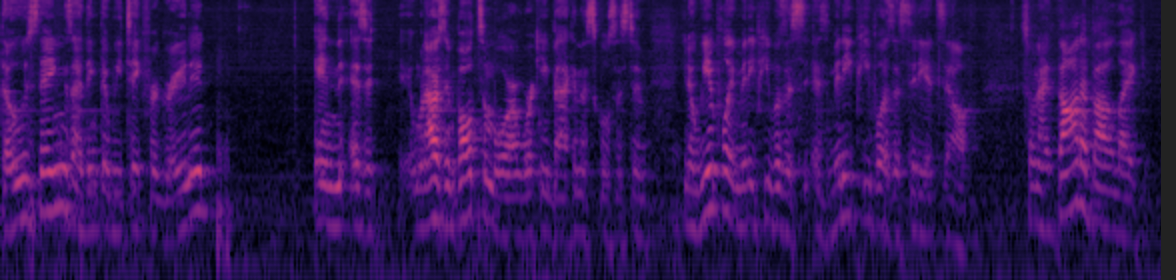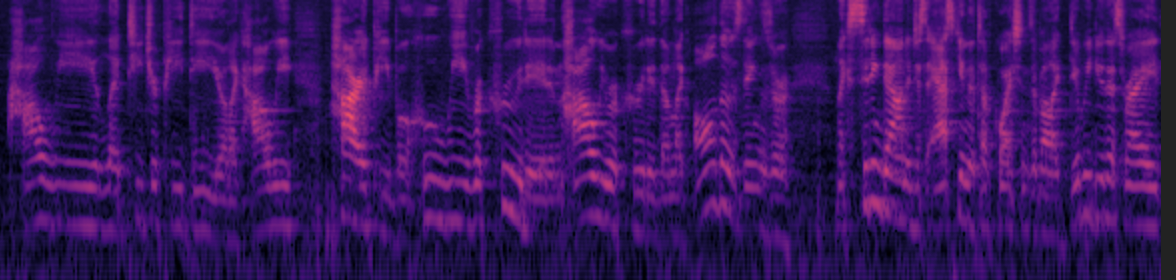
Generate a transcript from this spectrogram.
those things i think that we take for granted. And as a when i was in baltimore working back in the school system you know we employ many people as, as many people as the city itself so when i thought about like how we led teacher PD or like how we hired people, who we recruited and how we recruited them. Like all those things are like sitting down and just asking the tough questions about like, did we do this right?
